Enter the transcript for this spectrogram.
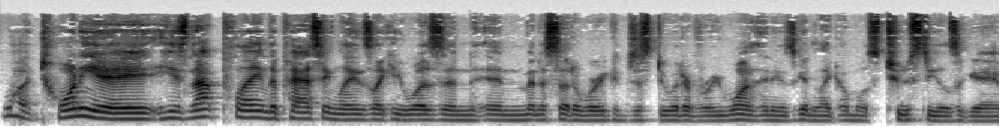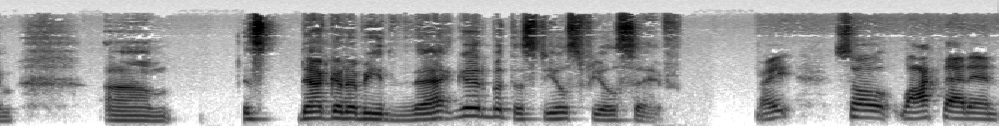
What twenty eight? He's not playing the passing lanes like he was in in Minnesota, where he could just do whatever he wants, and he was getting like almost two steals a game. Um, it's not going to be that good, but the steals feel safe. right? So lock that in.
